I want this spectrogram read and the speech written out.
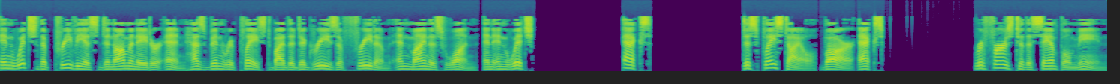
in which the previous denominator n has been replaced by the degrees of freedom n-1, and in which x displaystyle bar x refers to the sample mean.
